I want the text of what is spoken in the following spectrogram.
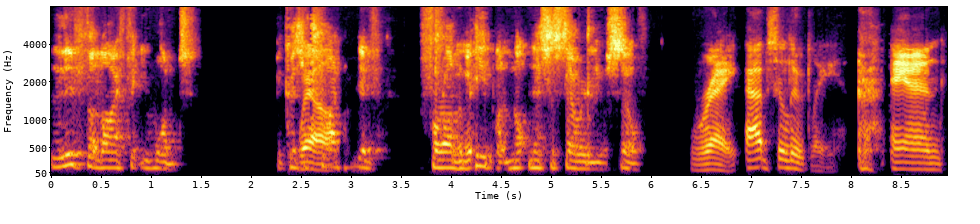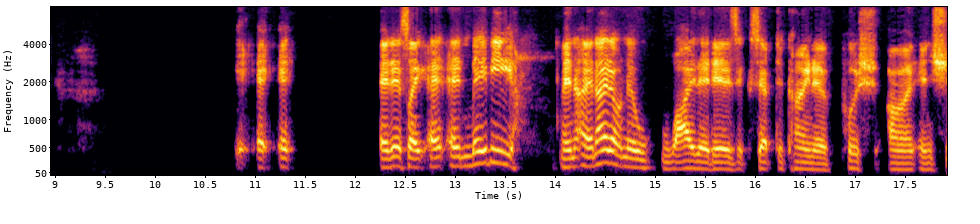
live the life that you want because well, you're trying to live for other people, not necessarily yourself. Right, absolutely. and it, it, and it's like, and maybe, and and I don't know why that is, except to kind of push on and sh-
